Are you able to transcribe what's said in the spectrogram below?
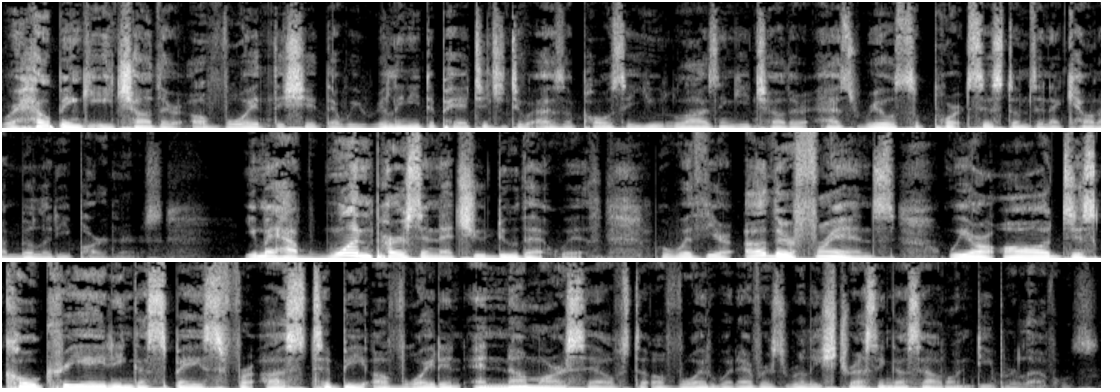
We're helping each other avoid the shit that we really need to pay attention to as opposed to utilizing each other as real support systems and accountability partners. You may have one person that you do that with, but with your other friends, we are all just co creating a space for us to be avoidant and numb ourselves to avoid whatever's really stressing us out on deeper levels.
